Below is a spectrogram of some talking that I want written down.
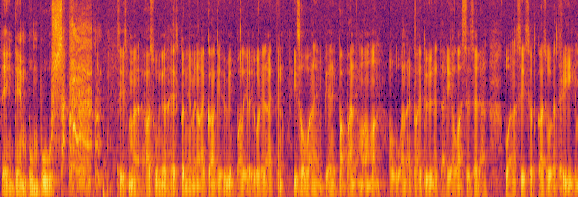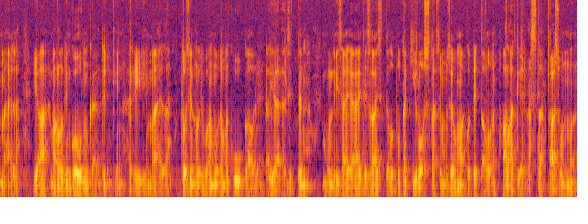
tein tempun puussa. Siis mä asuin jo Hertoniemen aikaankin hyvin paljon juuri näiden isovanhempieni, papan ja mamman luona, tai Tyynetädi ja Lasse Sedän luona siis, jotka asuivat Riihimäellä. Ja mä aloitin koulunkäyntinikin Riihimäellä. Tosin oli vain muutama kuukauden. Ja sitten mun isä ja äiti sai sitten lopulta kilosta semmoisen omakotitalon alakerrasta asunnon.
